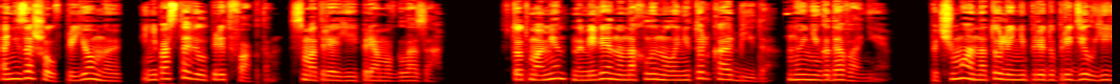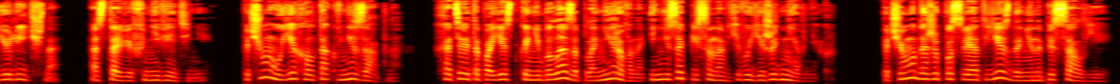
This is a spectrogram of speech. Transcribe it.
а не зашел в приемную и не поставил перед фактом, смотря ей прямо в глаза. В тот момент на Милену нахлынула не только обида, но и негодование. Почему Анатолий не предупредил ее лично, оставив в неведении? Почему уехал так внезапно, Хотя эта поездка не была запланирована и не записана в его ежедневник. Почему даже после отъезда не написал ей?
